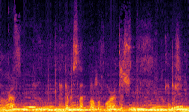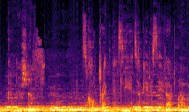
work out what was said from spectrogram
Rough. And I never slept well before at this condition. Condition? It's called pregnancy. It's okay to say it out loud.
